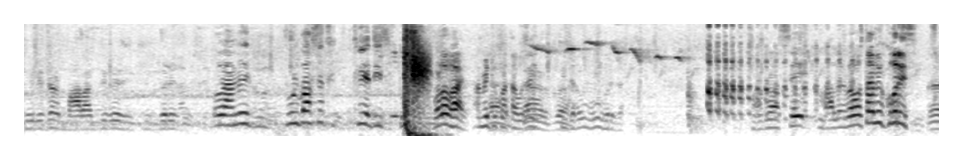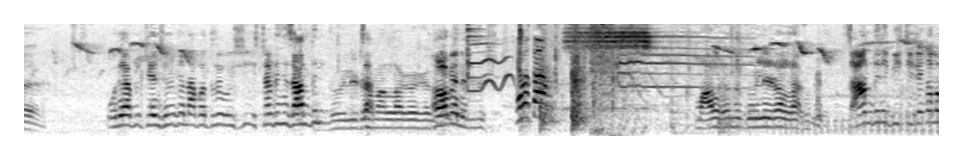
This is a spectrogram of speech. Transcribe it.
দুই লিটার মালার দিকে কি করে ও আমি টুল বক্সে থুয়ে দিয়েছি বড় ভাই আমি একটু কথা বলি। হ্যাঁ। ঘটনা হচ্ছে, মালের ব্যবস্থা আমি করেছি। হ্যাঁ, উনি আপনি টেনশন নিতে না পারতে স্টার্টিং এ জানতেন দুই লিটার মাল লাগবে। হবে না। মাল কিন্তু দুই লিটার লাগবে। জান দিনই বৃষ্টি রেখে গেল।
